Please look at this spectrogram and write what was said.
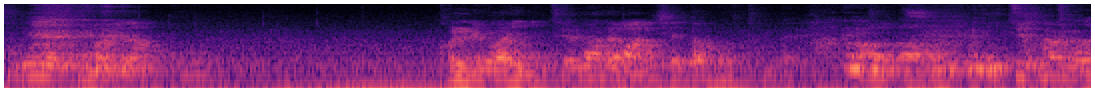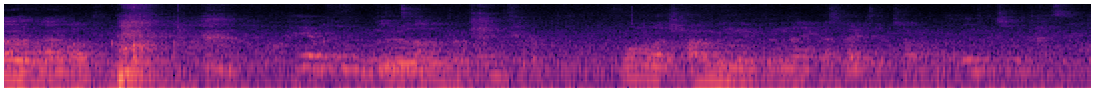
코로나 많이 났고 걸리고 한 이틀 만에 완치했던 것 같은데. 아나 이틀 3일 걸린 것 같은데 회복 그래서 미쳤거든요. 코로나 작용이 끝나니까 살쪘잖아 일주일. 어, 살 빠졌네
